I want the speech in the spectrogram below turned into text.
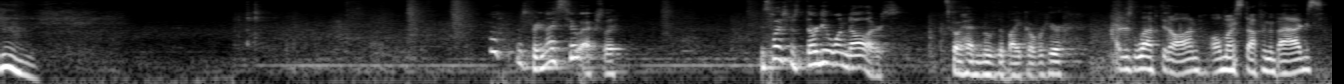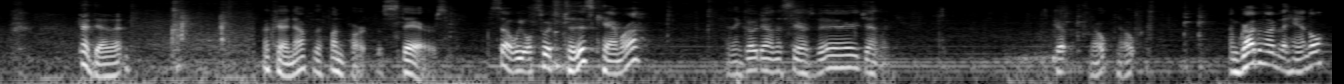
It pretty nice too, actually. This place was $31. Let's go ahead and move the bike over here. I just left it on, all my stuff in the bags. God damn it. Okay, now for the fun part, the stairs. So we will switch to this camera and then go down the stairs very gently. Go, nope, nope. I'm grabbing onto the handle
